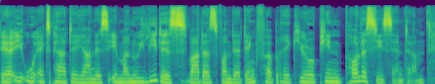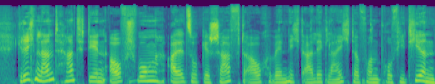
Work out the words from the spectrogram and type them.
Der EU-Experte Yanis Emanuelidis war das von der Denkfabrik European Policy Center. Griechenland hat den Aufschwung also geschafft, auch wenn nicht alle gleich davon profitieren.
